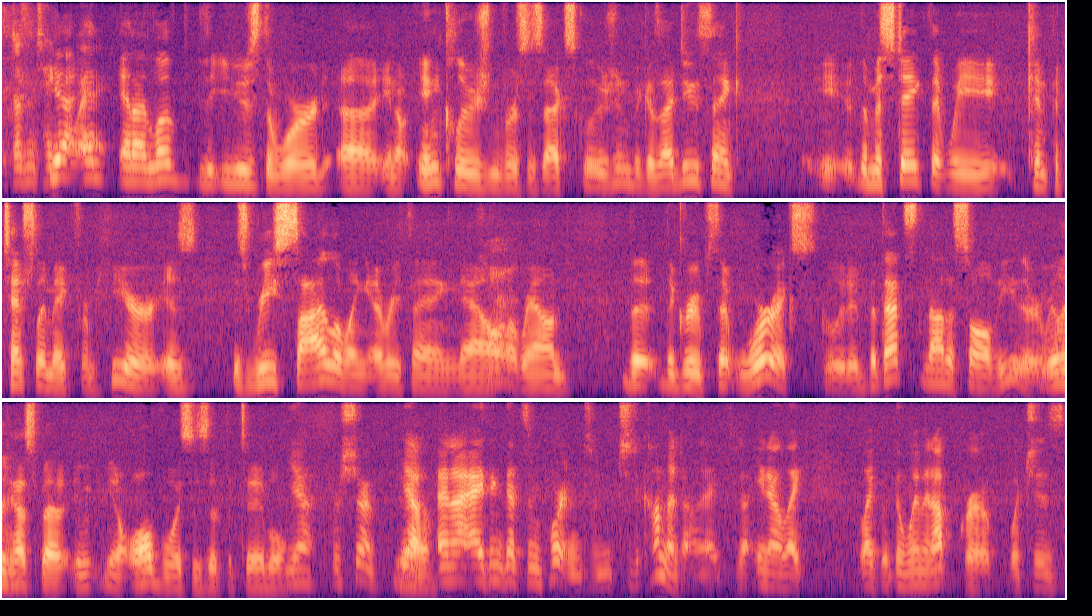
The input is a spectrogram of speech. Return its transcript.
It doesn't take yeah, away. And, and I love that you use the word, uh, you know, inclusion versus exclusion, because I do think the mistake that we can potentially make from here is is re-siloing everything now yeah. around the, the groups that were excluded, but that's not a solve either. It really mm-hmm. has to be you know all voices at the table. Yeah, for sure. Yeah, yeah. and I, I, think that's important to, to comment on it. You know, like like with the Women Up group, which is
